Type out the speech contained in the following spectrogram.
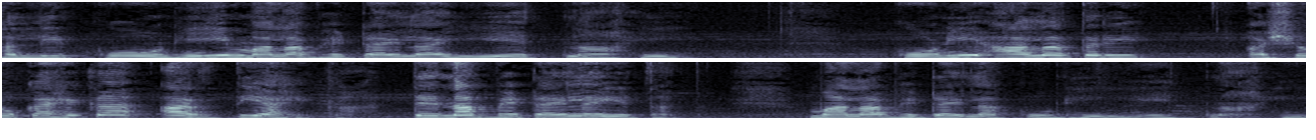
हल्ली कोणी मला भेटायला येत नाही. कोणी आलं तरी अशोक आहे का? आरती आहे का? त्यांना भेटायला येतात. मला भेटायला कोणी येत नाही.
